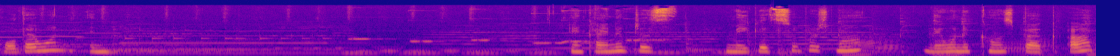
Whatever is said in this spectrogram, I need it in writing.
hold that one and and kind of just make it super small. Then when it comes back up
